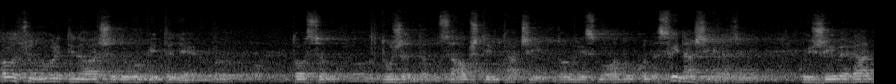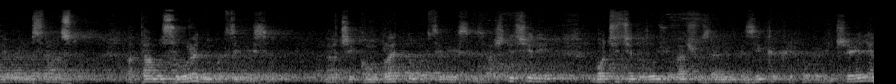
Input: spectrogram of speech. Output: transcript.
prvo ću odgovoriti na vaše drugo pitanje. To sam dužan da mu saopštim, znači doneli smo odluku da svi naši građani koji žive, rade u inostranstvu, a tamo su uredno vakcinisani, znači kompletno vakcinisani, zaštićeni, moći će da uđu u našu zemlju bez ikakvih ograničenja,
